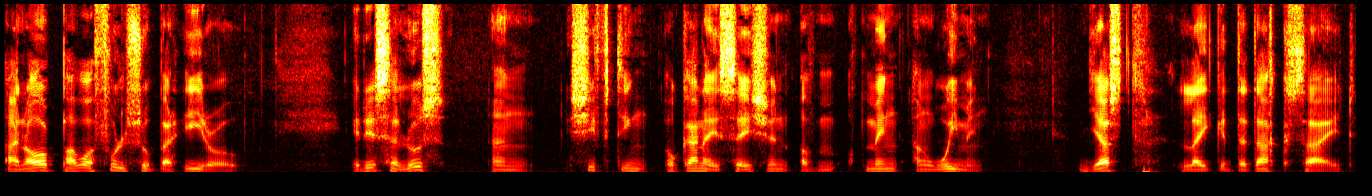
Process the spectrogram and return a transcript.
an all powerful superhero. It is a loose and shifting organization of, of men and women, just like the dark side.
